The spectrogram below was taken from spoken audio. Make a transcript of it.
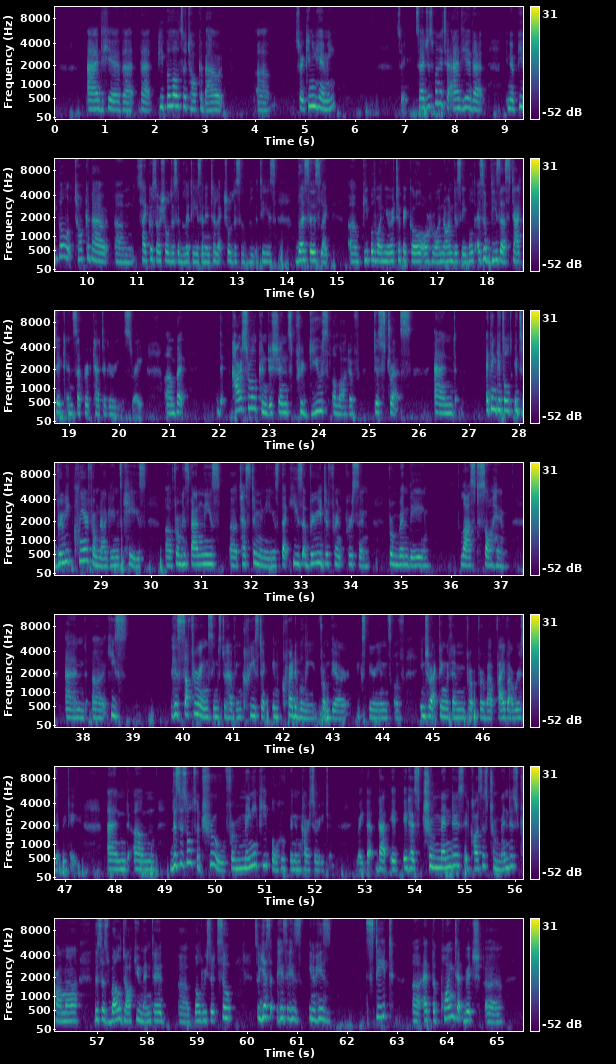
add here that that people also talk about. Uh, sorry, can you hear me? Sorry. So I just wanted to add here that you know people talk about um, psychosocial disabilities and intellectual disabilities versus like um, people who are neurotypical or who are non-disabled as if these are static and separate categories, right? Um, but the carceral conditions produce a lot of distress and I think it's also, it's very clear from Nagin's case, uh, from his family's uh, testimonies, that he's a very different person from when they last saw him, and uh, he's his suffering seems to have increased incredibly from their experience of interacting with him for, for about five hours every day. And um, this is also true for many people who've been incarcerated right? That that it, it has tremendous it causes tremendous trauma. This is well documented uh, well researched. So so yes his his you know his state uh, at the point at which uh,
